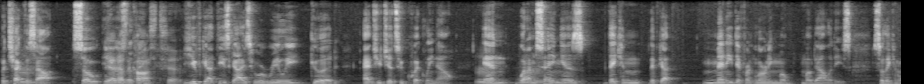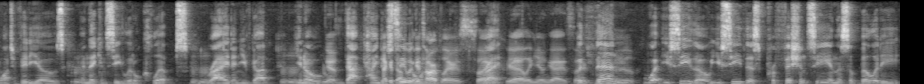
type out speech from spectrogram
But check this out. So Yeah, it here's has the a thing. cost, yeah. You've got these guys who are really good at jujitsu quickly now, Mm. and what Mm-hmm. I'm saying is they can. They've got many different learning mo- modalities. So they can watch videos Mm-hmm. and they can see little clips, right? And you've got you know Yeah. that kind of I can stuff see it with guitar on. players, like, Right? Yeah, like young guys. Like, But then yeah. what you see though, you see this proficiency and this ability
